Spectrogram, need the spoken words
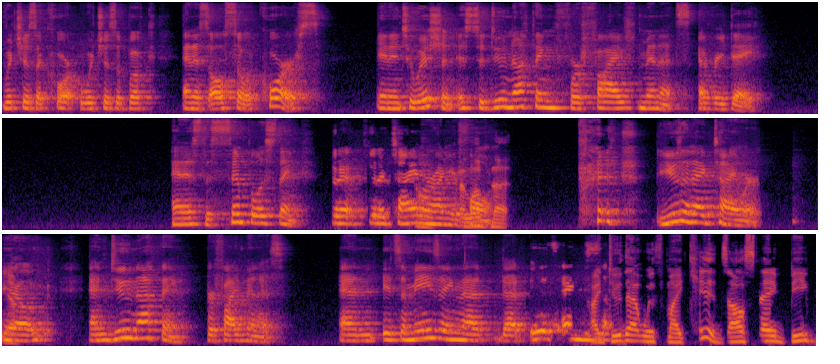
which is a cor- which is a book, and it's also a course in intuition is to do nothing for five minutes every day. And it's the simplest thing. Put a, put a timer oh, on your I phone. Love that. Use an egg timer, you yeah. know, and do nothing for five minutes. And it's amazing that that is. I do that with my kids. I'll say, "Be."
